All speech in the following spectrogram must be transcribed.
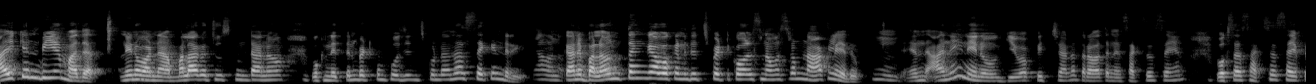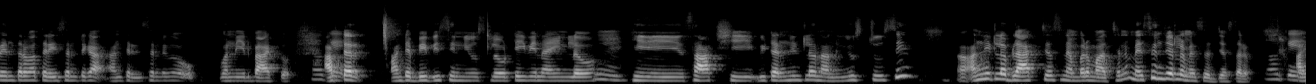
I can be a mother నేను వాడిని అమ్మలాగా చూసుకుంటాను ఒక నెత్తిన పెట్టుకుని పూజించుకుంటాను సెకండరీ అవును. కానీ బలవంతంగా ఒకరిని తెచ్చి పెట్టుకోవాల్సిన అవసరం నాకు లేదు. అని నేను గివ్ అప్ ఇచ్చాను. తర్వాత నేను సక్సెస్ అయ్యాను. ఒకసారి సక్సెస్ అయిపోయిన తర్వాత రీసెంట్గా అంటే రీసెంట్గా వన్ ఇయర్ బ్యాక్. ఆఫ్టర్ అంటే బీబీసీ న్యూస్లో టీవీ నైన్లో సాక్షి వీటన్నింటిలో నా న్యూస్ చూసి అన్నిట్లో బ్లాక్ చేసి నెంబర్ మార్చాను. మెసెంజర్లో మెసేజ్ చేస్తారు. I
